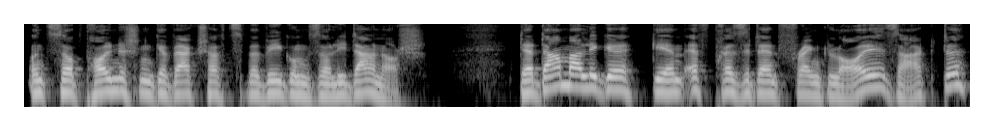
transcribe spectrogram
und zur polnischen Gewerkschaftsbewegung Solidarność. Der damalige GMF-Präsident Frank Loy sagte,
